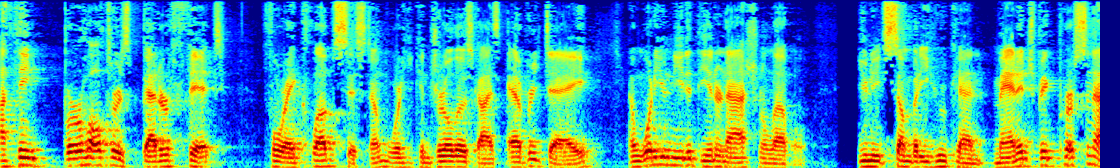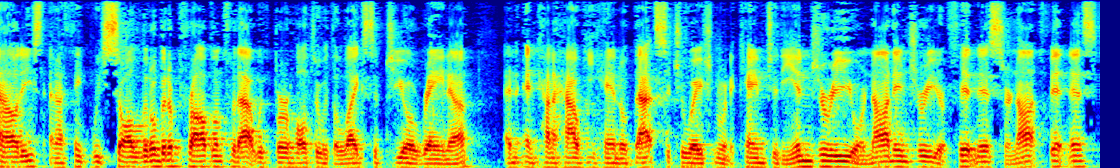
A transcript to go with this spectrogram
I think Berhalter is better fit for a club system where he can drill those guys every day. And what do you need at the international level? You need somebody who can manage big personalities, and I think we saw a little bit of problem for that with Berhalter with the likes of Gio Reyna and, and kind of how he handled that situation when it came to the injury or not injury or fitness or not fitness.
